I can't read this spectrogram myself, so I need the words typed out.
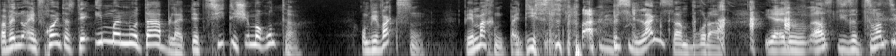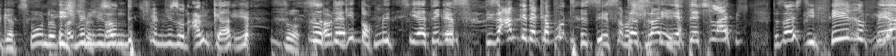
Weil wenn du einen Freund hast, der immer nur da bleibt, der zieht dich immer runter. Und wir wachsen. Wir machen. Bei ist es ein bisschen langsam, Bruder. Ja, du hast diese 20er-Zone. Ich bin, wie so ein, ich bin wie so ein Anker. Ja, so. So, aber der, geht noch mit. Ja, der geht, dieser Anker, der kaputt ist. Der ist aber das, schleift. Ja, der schleift. Das heißt, die Fähre fährt,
